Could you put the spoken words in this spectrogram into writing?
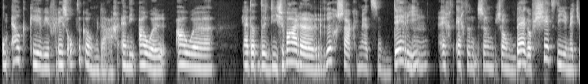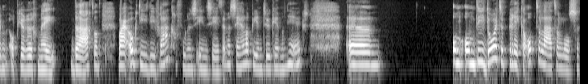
om elke keer weer fris op te komen dagen. En die oude, oude ja, dat, die, die zware rugzak met derry, Mm. echt, echt een, zo'n, zo'n bag of shit die je met je op je rug meedraagt. Want waar ook die, die wraakgevoelens in zitten, want ze helpen je natuurlijk helemaal niks. Ehm, om, om die door te prikken, op te laten lossen.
